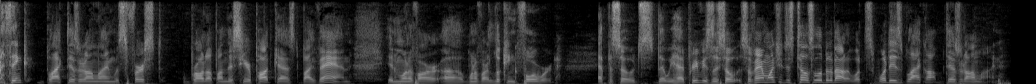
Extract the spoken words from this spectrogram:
I think Black Desert Online was first brought up on this here podcast by Van in one of our uh, one of our looking forward episodes that we had previously. So, so Van, why don't you just tell us a little bit about it? What's what is Black Op- Desert Online?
